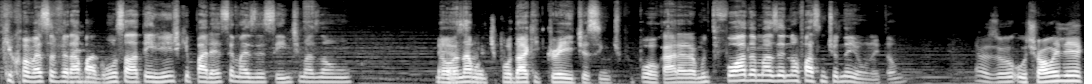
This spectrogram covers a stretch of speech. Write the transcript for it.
que começa a virar bagunça, lá tem gente que parece ser mais decente, mas não. Não É, anda muito. Tipo o Dark Crate, assim. Tipo, pô, o cara era muito foda, mas ele não faz sentido nenhum, né? Então. É, mas o, o Tron, ele é,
